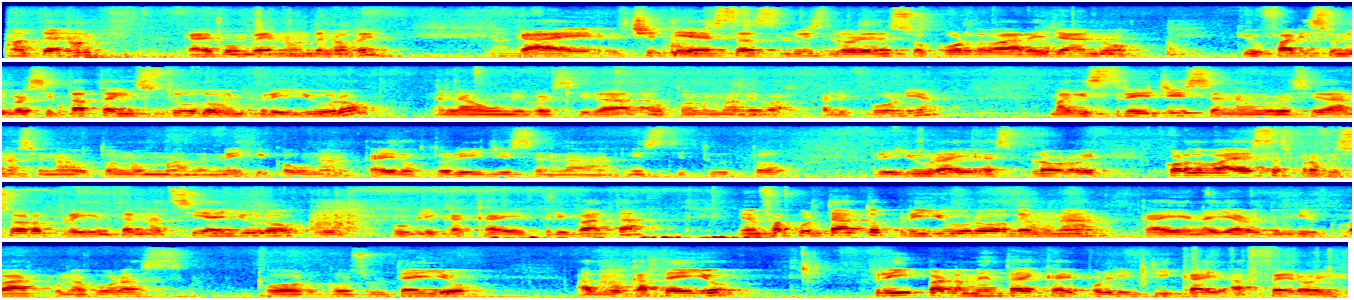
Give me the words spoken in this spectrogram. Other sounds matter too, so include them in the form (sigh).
matenon kai bonvenon de nove. Kai ci estas Luis Lorenzo Cordova Arellano kiu faris universitata in in pri juro en la Universidad Autónoma de Baja California magistrigis en la Universidad Nacional Autónoma de México UNAM kai doctorigis en la Instituto pri y Esploroj Cordova estas profesoro pri internacia juro publika kai privata. En facultato pri juro de UNAM kai en la Yaro 2004 colaboras por consultello advocatejo pri parlamentaj kaj politikaj aferoj.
